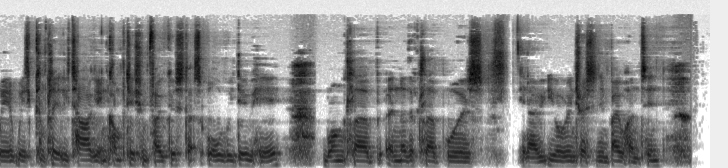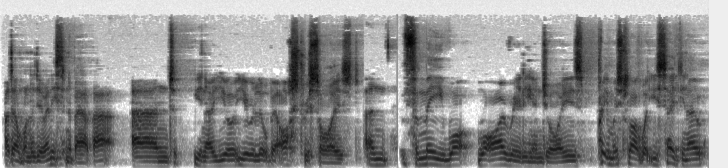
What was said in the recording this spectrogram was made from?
we're, we're completely target and competition focused. That's all we do here. One club, another club was you know you're interested in bow hunting. I don't want to do anything about that. And you know you're you're a little bit ostracised. And for me, what what I really enjoy is pretty much like what you said. You know,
